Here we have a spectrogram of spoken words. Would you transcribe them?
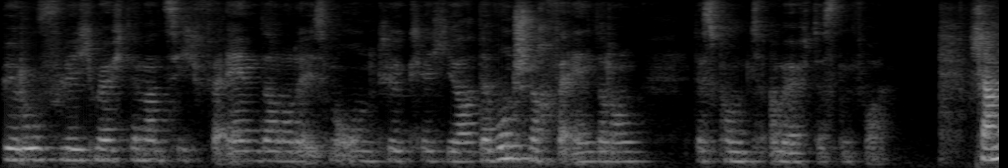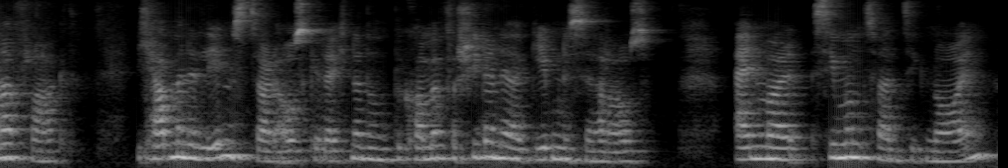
beruflich möchte man sich verändern oder ist man unglücklich. Ja, der Wunsch nach Veränderung, das kommt am öftesten vor. Shanna fragt, ich habe meine Lebenszahl ausgerechnet und bekomme verschiedene Ergebnisse heraus. Einmal 27,9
